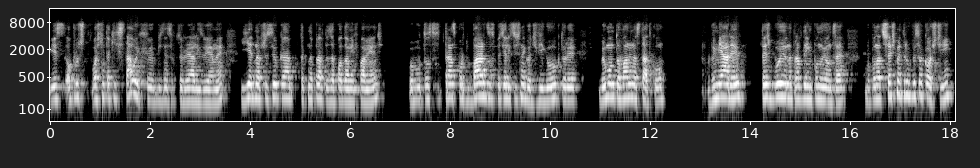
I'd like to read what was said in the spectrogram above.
Jest oprócz właśnie takich stałych biznesów, które realizujemy, jedna przesyłka tak naprawdę zapadła mi w pamięć, bo był to transport bardzo specjalistycznego dźwigu, który był montowany na statku. Wymiary też były naprawdę imponujące, bo ponad 6 metrów wysokości,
